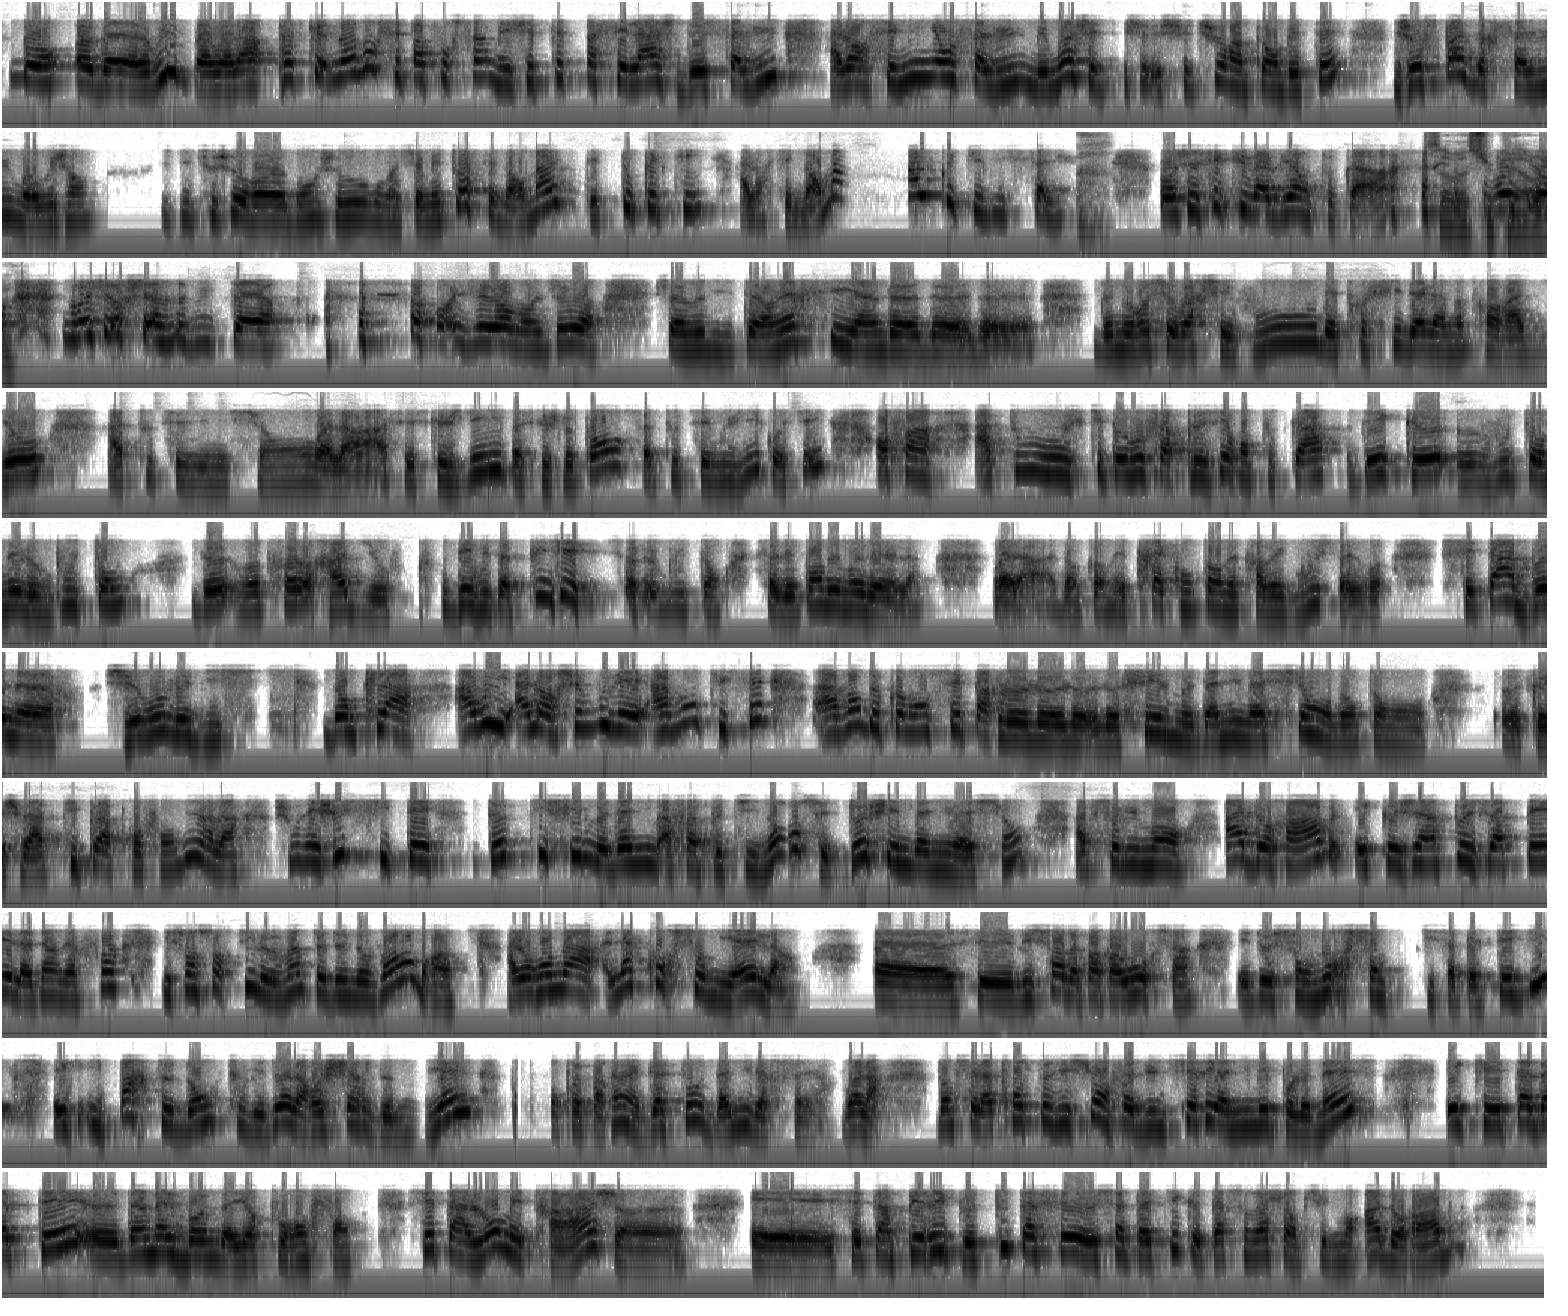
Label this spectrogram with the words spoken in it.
bon, euh, ben oui, ben voilà. Parce que non, non, c'est pas pour ça, mais j'ai peut-être passé l'âge de salut. Alors c'est mignon salut, mais moi je, je suis toujours un peu embêtée. J'ose pas dire salut moi aux gens. Je dis toujours euh, bonjour ou machin. Mais toi c'est normal, t'es tout petit, alors c'est normal que tu dises salut. Bon, je sais que tu vas bien en tout cas. hein. Ça va super. Bonjour, ouais. bonjour chers auditeurs. bonjour, bonjour chers auditeurs. Merci hein, de, de, de, de nous recevoir chez vous, d'être fidèles à notre radio, à toutes ces émissions. Voilà, c'est ce que je dis parce que je le pense, à toutes ces musiques aussi. Enfin, à tout ce qui peut vous faire plaisir en tout cas, dès que euh, vous tournez le bouton de votre radio. Dès que vous appuyez sur le bouton, ça dépend des modèles. Voilà, donc on est très content d'être avec vous. C'est- C'est un bonheur, je vous le dis. Donc là, ah oui, alors je voulais, avant, tu sais, avant de commencer par le, le, le, le film d'animation dont on, euh, que je vais un petit peu approfondir là, je voulais juste citer deux petits films d'animation, enfin petits, non, c'est deux films d'animation absolument adorables et que j'ai un peu zappé la dernière fois. Ils sont sortis le 22 novembre. Alors on a La course au miel. Euh, c'est l'histoire d'un papa ours hein, et de son ourson qui s'appelle Teddy et ils partent donc tous les deux à la recherche de miel pour préparer un gâteau d'anniversaire. Voilà. Donc c'est la transposition en fait d'une série animée polonaise et qui est adaptée euh, d'un album d'ailleurs pour enfants. C'est un long métrage euh, et c'est un périple tout à fait euh, sympathique. Les personnages sont absolument adorables.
